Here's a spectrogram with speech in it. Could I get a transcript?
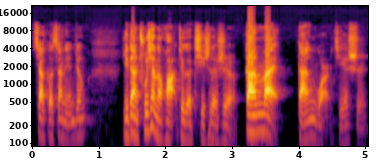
下科三联征一旦出现的话，这个提示的是肝外胆管结石。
